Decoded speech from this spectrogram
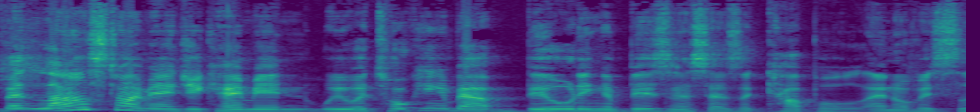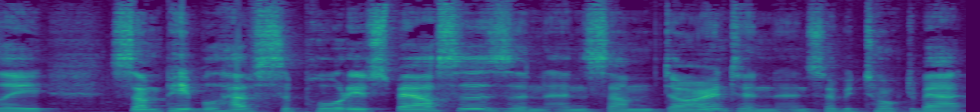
but last time Angie came in, we were talking about building a business as a couple. And obviously, some people have supportive spouses and, and some don't. And, and so we talked about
